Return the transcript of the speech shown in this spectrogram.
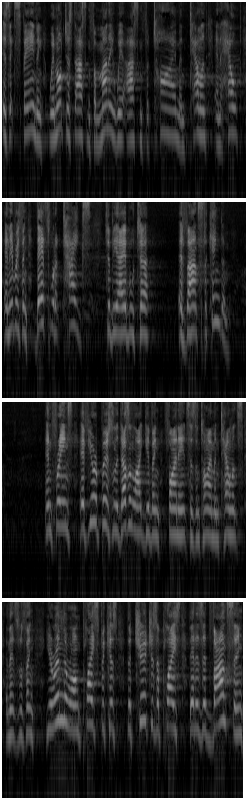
is expanding, we're not just asking for money, we're asking for time and talent and help and everything. That's what it takes to be able to advance the kingdom. And friends, if you're a person that doesn't like giving finances and time and talents and that sort of thing, you're in the wrong place because the church is a place that is advancing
